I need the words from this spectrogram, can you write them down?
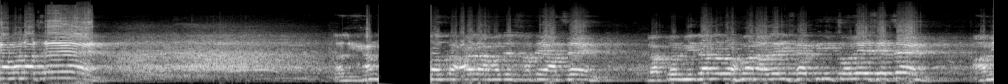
কেমন আছেন? আমাদের সাথে আছেন। ডক্টর মিজানুর রহমান আজারি সাহেব, তিনি চলে এসেছেন। আমি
